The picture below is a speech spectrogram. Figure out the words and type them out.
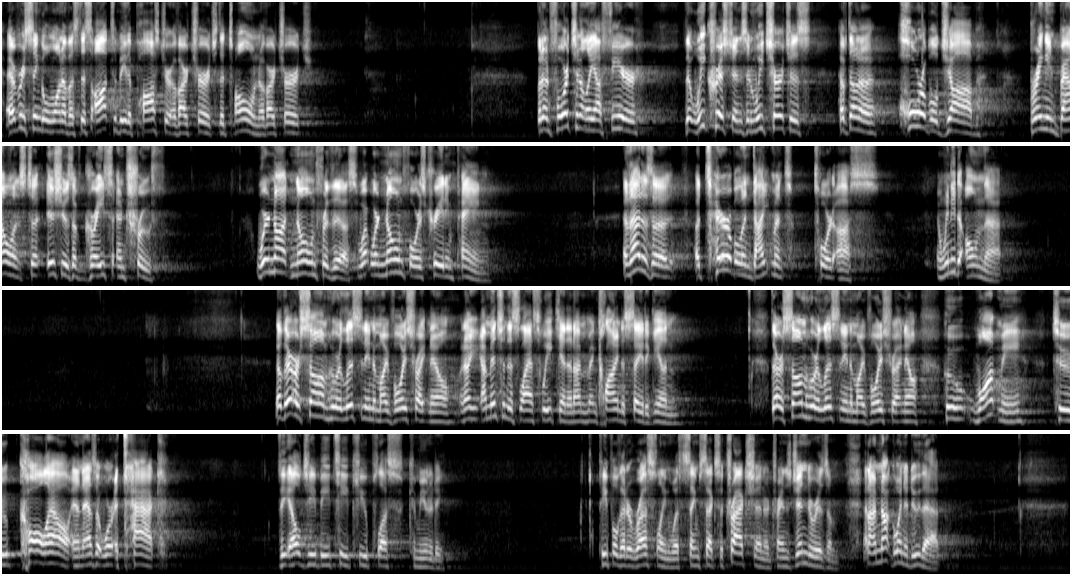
Every single one of us, this ought to be the posture of our church, the tone of our church. But unfortunately, I fear that we Christians and we churches have done a horrible job bringing balance to issues of grace and truth. We're not known for this. What we're known for is creating pain. And that is a, a terrible indictment toward us. And we need to own that. Now, there are some who are listening to my voice right now, and I, I, mentioned this last weekend, and I'm inclined to say it again. There are some who are listening to my voice right now who want me to call out and, as it were, attack the LGBTQ plus community people that are wrestling with same sex attraction or transgenderism. And I'm not going to do that.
